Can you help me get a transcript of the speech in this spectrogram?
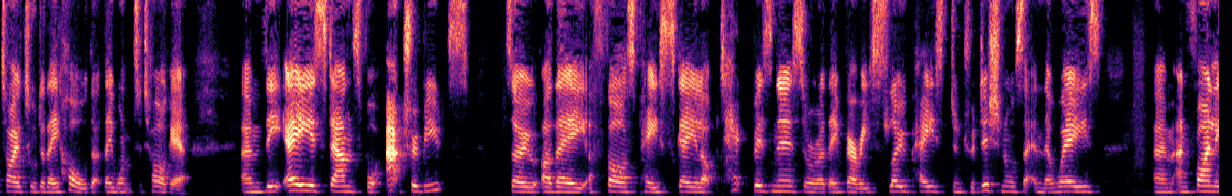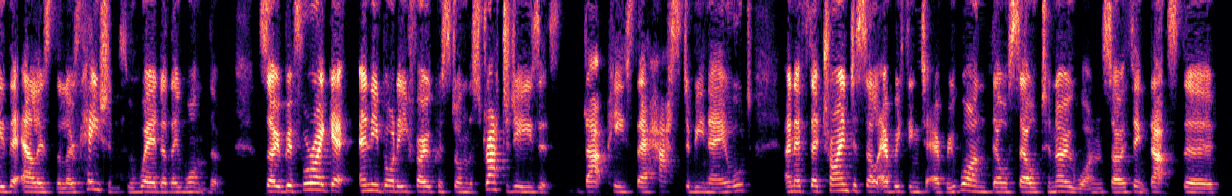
title do they hold that they want to target? Um, the A stands for attributes. So are they a fast paced scale up tech business or are they very slow paced and traditional set in their ways? Um, and finally, the L is the location. So where do they want them? So before I get anybody focused on the strategies, it's that piece there has to be nailed. And if they're trying to sell everything to everyone, they'll sell to no one. So I think that's the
